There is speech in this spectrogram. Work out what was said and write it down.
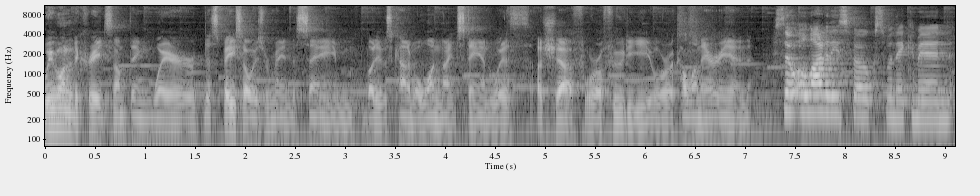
We wanted to create something where the space always remained the same, but it was kind of a one-night stand with a chef or a foodie or a culinarian. So a lot of these folks, when they come in,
